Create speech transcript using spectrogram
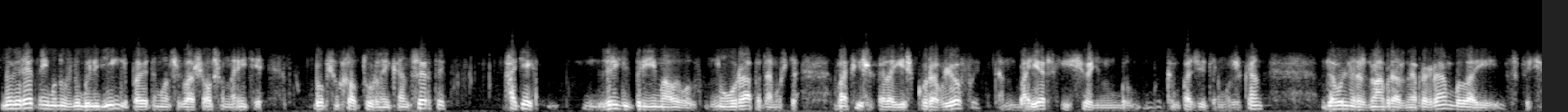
Но, вероятно, ему нужны были деньги, поэтому он соглашался на эти, в общем, халтурные концерты. Хотя их зритель принимал его на ура, потому что в афише, когда есть Куравлев, там Боярский, еще один был композитор-музыкант, довольно разнообразная программа была, и, сказать,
